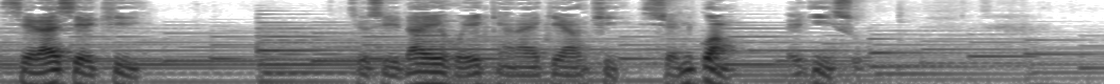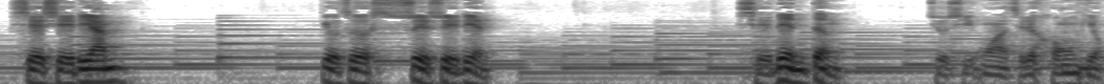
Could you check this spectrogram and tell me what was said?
写来写去就是来回行来行去闲逛的意思。写写念叫做碎碎念。写练凳就是换一个方向，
